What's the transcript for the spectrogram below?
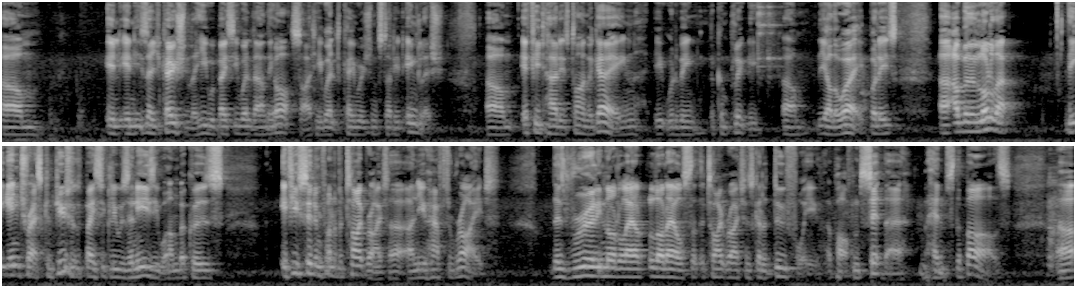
um, in, in his education that he would basically went down the art side. He went to Cambridge and studied English. Um, if he'd had his time again, it would have been completely um, the other way. But it's, uh, I a lot of that, the interest, computers basically was an easy one because if you sit in front of a typewriter and you have to write, there's really not a lot else that the typewriter is going to do for you apart from sit there, hence the bars. Uh,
